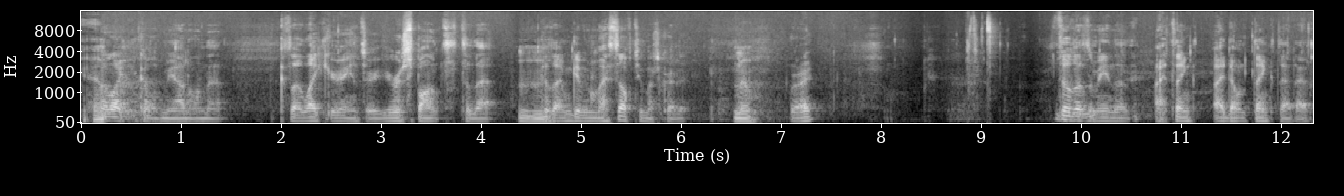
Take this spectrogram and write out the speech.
Yeah. I like you called me out on that because I like your answer, your response to that mm-hmm. because I'm giving myself too much credit, no. right? Still doesn't mean that I think I don't think that at,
